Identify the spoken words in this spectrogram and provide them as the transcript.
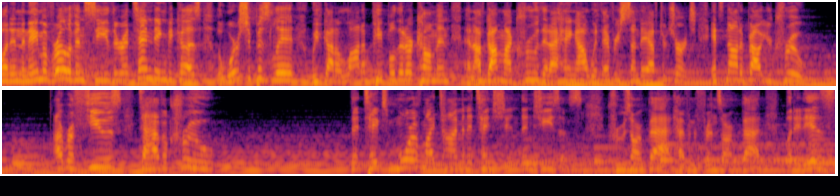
but in the name of relevancy, they're attending because the worship is lit. We've got a lot of people that are coming, and I've got my crew that I hang out with every Sunday after church. It's not about your crew. I refuse to have a crew that takes more of my time and attention than Jesus. Crews aren't bad, having friends aren't bad, but it is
